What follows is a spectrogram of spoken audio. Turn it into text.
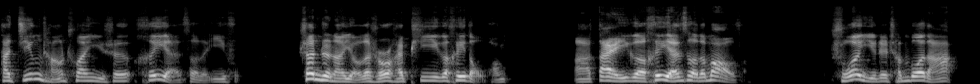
他经常穿一身黑颜色的衣服，甚至呢，有的时候还披一个黑斗篷，啊，戴一个黑颜色的帽子。所以这陈伯达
